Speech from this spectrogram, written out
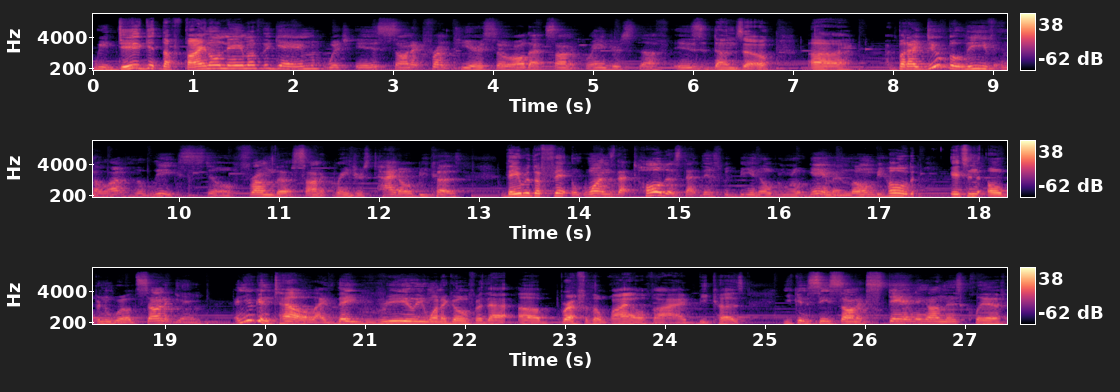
We did get the final name of the game, which is Sonic Frontiers, so all that Sonic Rangers stuff is Dunzo. Uh, but I do believe in a lot of the leaks still from the Sonic Rangers title because they were the fit ones that told us that this would be an open world game, and lo and behold, it's an open world Sonic game. And you can tell, like, they really want to go for that uh, Breath of the Wild vibe because you can see Sonic standing on this cliff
